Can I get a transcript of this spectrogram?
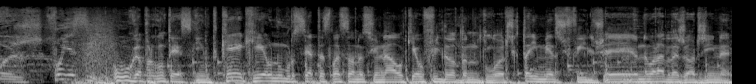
Hoje foi assim. O Hugo, a pergunta é a seguinte: quem é que é o número 7 da seleção nacional, que é o filho da Dona Dolores, que tem imensos filhos, é o namorado da Georgina?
